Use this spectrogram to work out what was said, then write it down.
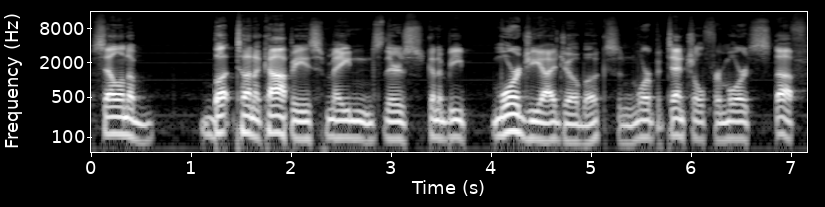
selling a butt ton of copies means there's going to be more G.I. Joe books and more potential for more stuff.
